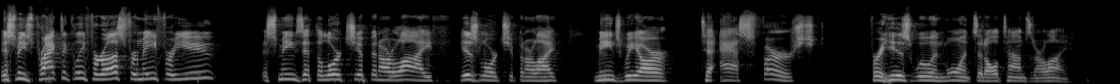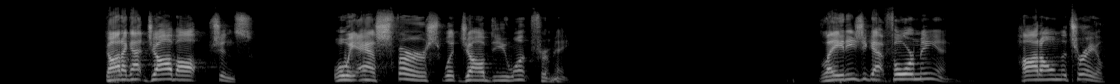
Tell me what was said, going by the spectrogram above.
This means practically for us, for me, for you. This means that the lordship in our life, his lordship in our life, means we are to ask first for His will and wants at all times in our life. God, I got job options. Well, we ask first, what job do you want for me? Ladies, you got four men hot on the trail.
